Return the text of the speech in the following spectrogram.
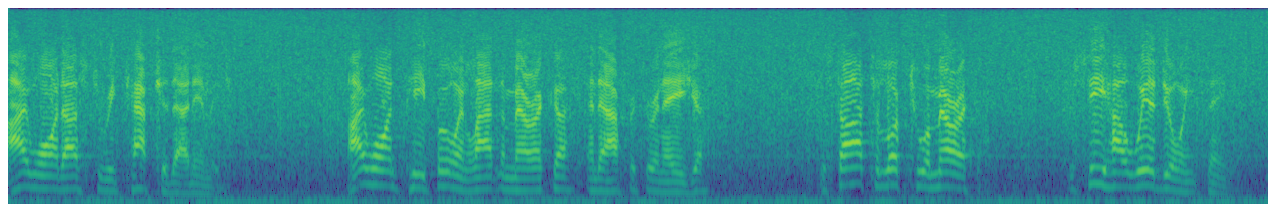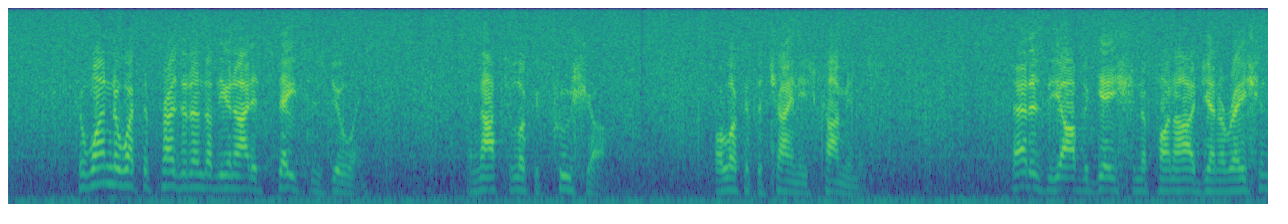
I want us to recapture that image. I want people in Latin America and Africa and Asia to start to look to America, to see how we're doing things, to wonder what the President of the United States is doing, and not to look at Khrushchev or look at the Chinese communists. That is the obligation upon our generation.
